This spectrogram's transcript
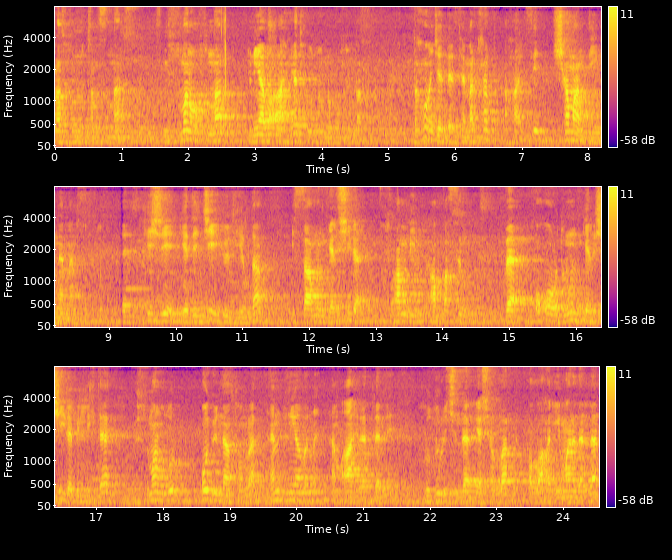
Resulünü tanısınlar, Müslüman olsunlar, dünya ve ahiret huzurunu bulsunlar. Daha önceleri Semerkant ahalisi Şaman dinine mensuptu. Hicri 7. yüzyılda İslam'ın gelişiyle Osman bin Abbas'ın ve o ordunun gelişiyle birlikte Müslüman olur. O günden sonra hem dünyalarını hem ahiretlerini huzur içinde yaşarlar. Allah'a iman ederler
